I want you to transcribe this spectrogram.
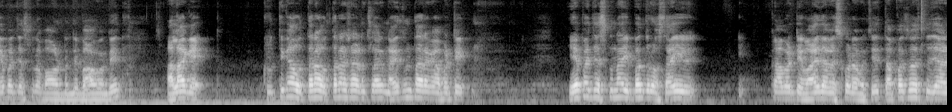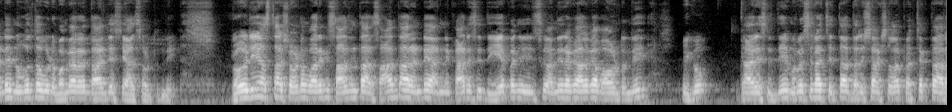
ఏ పని చేసుకున్నా బాగుంటుంది బాగుంది. అలాగే కృతిగా ఉత్తర ఉత్తరాషాఢంలో నైతుంటారు కాబట్టి ఏ పని చేసుకున్నా ఇబ్బందులు వస్తాయి. కాబట్టి వాయిదా వేసుకోవడం వచ్చింది. తపస్వస్థ చేయాలంటే నువ్వులతో కూడా బంగారాన్ని దానం చేసి చేయాల్సి ఉంటుంది. రోహిణి హస్త చూడడం వారికి సాధంతారు సాధంతారు అంటే అన్ని కార్యసిద్ధి ఏ పని తీసుకు అన్ని రకాలుగా బాగుంటుంది. మీకు కార్యసిద్ధి మృగశిర చిత్త ధనుషాక్షల ప్రత్యక్తార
